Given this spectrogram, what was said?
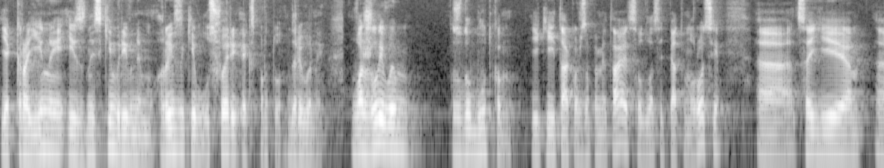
як країни із низьким рівнем ризиків у сфері експорту деревини. Важливим здобутком, який також запам'ятається у 2025 році, е, це є е,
